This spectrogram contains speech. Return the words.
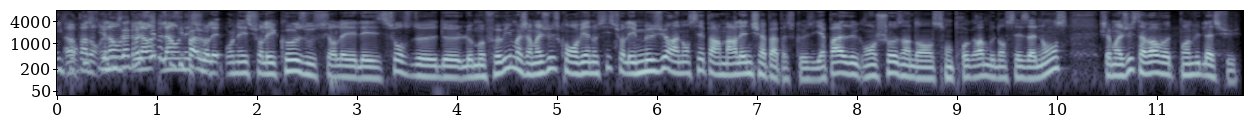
qui nous agresser là, on, est sur les, on est sur les causes ou sur les, sources de, l'homophobie. Moi, j'aimerais juste qu'on revienne aussi sur les mesures annoncées par Marlène Schiappa parce qu'il n'y a pas de grand chose hein, dans son programme ou dans ses annonces. J'aimerais juste avoir votre point de vue là-dessus.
